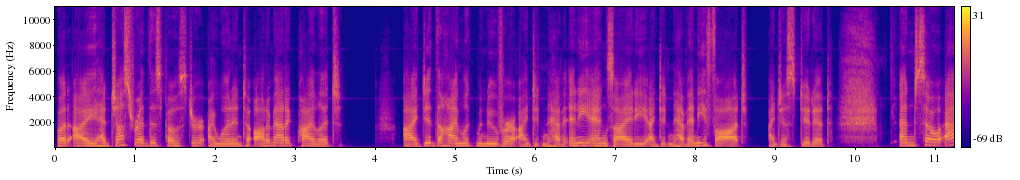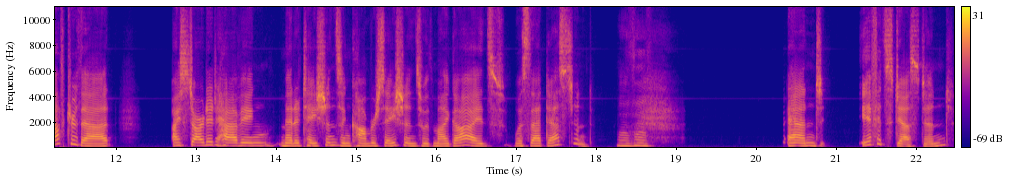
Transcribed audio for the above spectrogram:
But I had just read this poster. I went into automatic pilot. I did the Heimlich maneuver. I didn't have any anxiety. I didn't have any thought. I just did it. And so after that, I started having meditations and conversations with my guides. Was that destined? Mm-hmm. And if it's destined,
